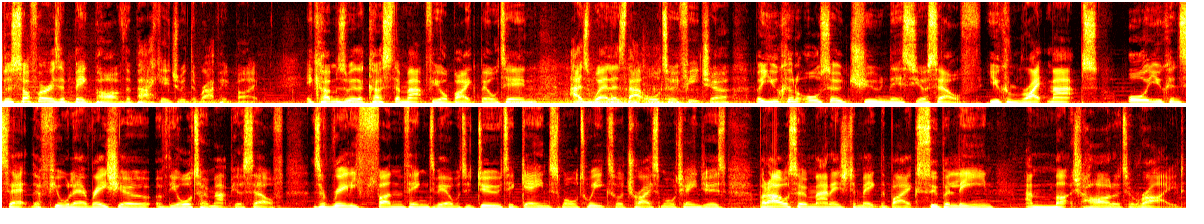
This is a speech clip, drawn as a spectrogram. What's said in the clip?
The software is a big part of the package with the Rapid Bike. It comes with a custom map for your bike built in, as well as that auto feature, but you can also tune this yourself. You can write maps, or you can set the fuel air ratio of the auto map yourself. It's a really fun thing to be able to do to gain small tweaks or try small changes, but I also managed to make the bike super lean and much harder to ride.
